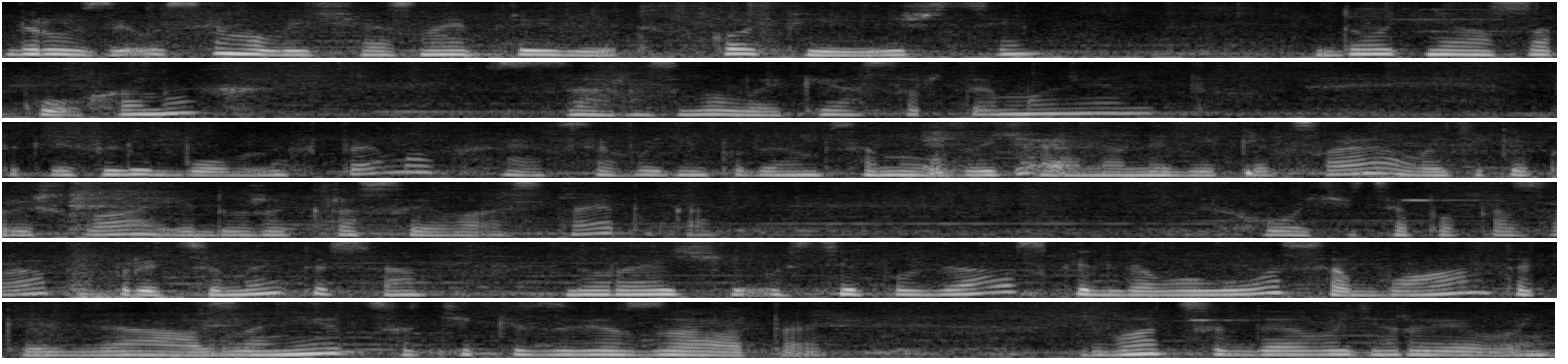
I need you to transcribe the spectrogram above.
Друзі, усім величезний привіт в копієчці до Дня закоханих. Зараз великий асортимент в таких любовних темах. Сьогодні подивимося, ну, звичайно, не віки це, але тільки прийшла і дуже красива естетика. Хочеться показати, прицінитися. До речі, ось ці пов'язки для волосся, бантики в'язані, це тільки зв'язати. 29 гривень.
